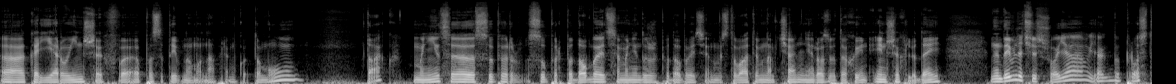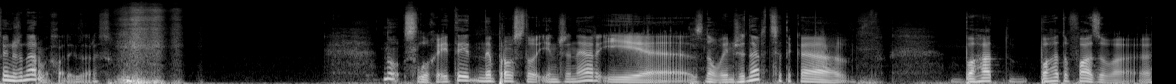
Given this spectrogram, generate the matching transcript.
е, кар'єру інших в позитивному напрямку. Тому. Так, мені це супер супер подобається. Мені дуже подобається інвестувати в навчання і розвиток інших людей. Не дивлячись, що я якби просто інженер виходить зараз. Ну, слухай, ти не просто інженер, і е, знову інженер це така багат, багатофазова е, е,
